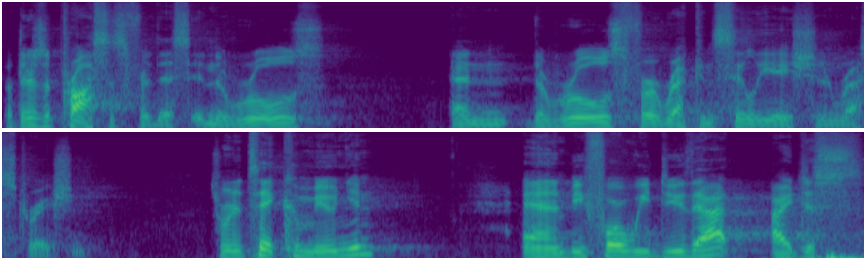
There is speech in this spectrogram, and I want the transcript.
But there's a process for this in the rules and the rules for reconciliation and restoration. So we're going to take communion. And before we do that, I just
